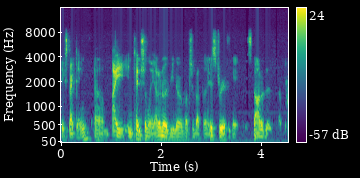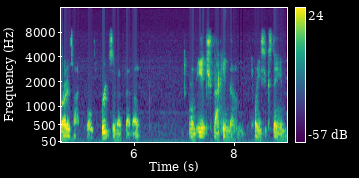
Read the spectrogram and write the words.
expecting. Um, I intentionally, I don't know if you know much about the history of the game. It started as a prototype called Fruits of a Feather on itch back in um, 2016,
